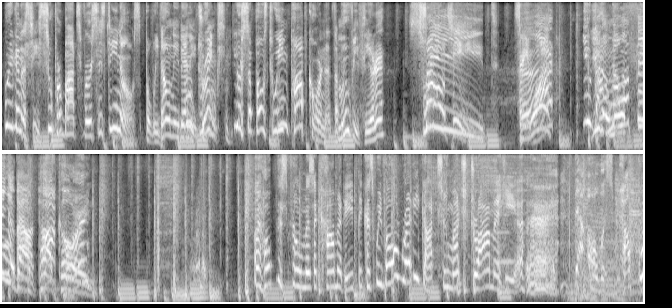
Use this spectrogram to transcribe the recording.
we're gonna see Superbots versus Dinos, but we don't need any hmm. drinks. You're supposed to eat popcorn at the movie theater. Sweet! Say what? You, don't know a thing about popcorn! I hope this film is a comedy because we've already got too much drama here. Ugh, they're always popcorn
